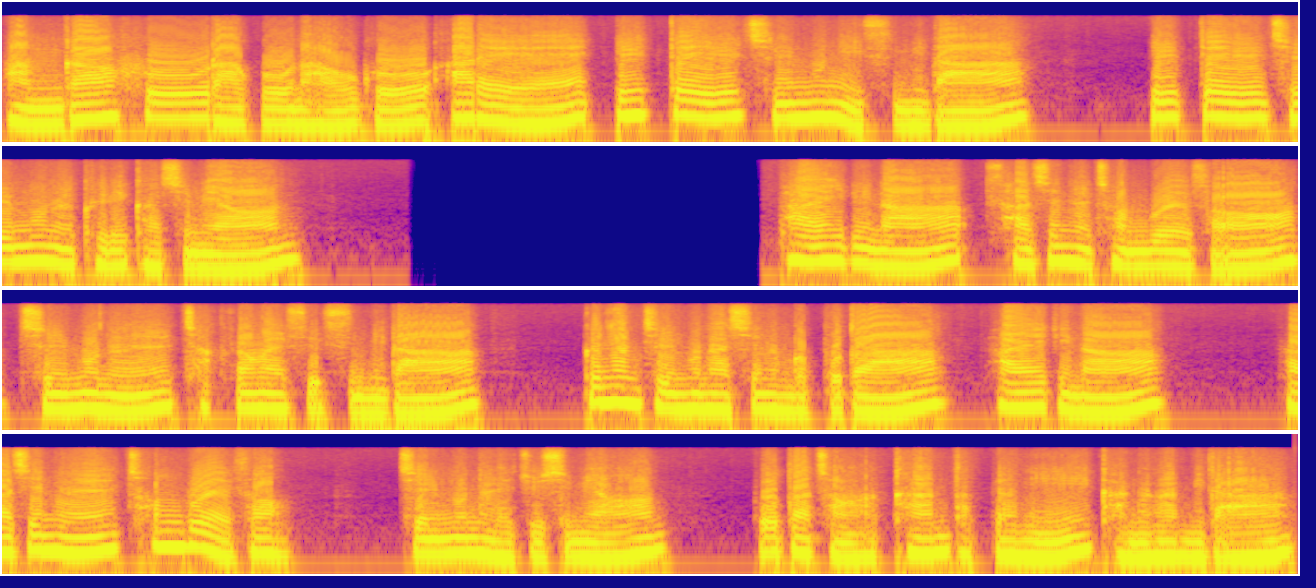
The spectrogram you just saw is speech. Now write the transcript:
방과 후라고 나오고 아래에 1대1 질문이 있습니다. 1대1 질문을 클릭하시면 파일이나 사진을 첨부해서 질문을 작성할 수 있습니다. 그냥 질문하시는 것보다 파일이나 사진을 첨부해서 질문을 해주시면 보다 정확한 답변이 가능합니다.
